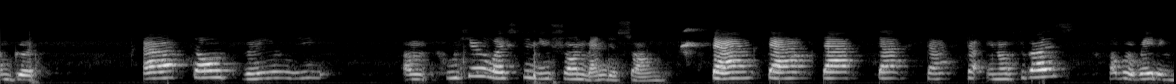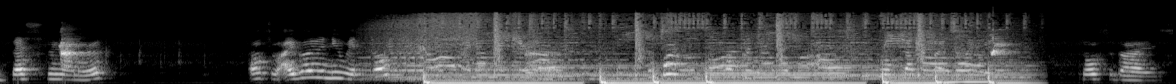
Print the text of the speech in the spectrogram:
I'm good. I don't really. Um, who here likes the new Shawn Mendes song? Da da da da da da. And also, guys, while we're best thing on earth. Also, I got a new intro. Also, guys.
